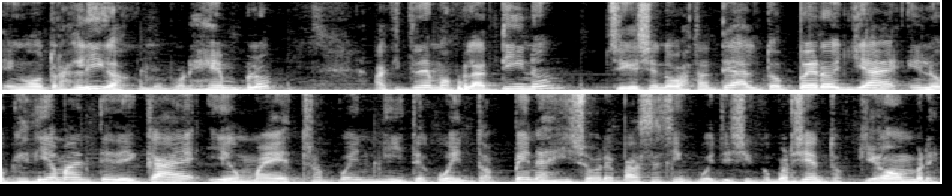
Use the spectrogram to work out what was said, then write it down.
en otras ligas. Como por ejemplo Aquí tenemos platino, sigue siendo bastante alto, pero ya en lo que es diamante decae y en maestro pues ni te cuento, apenas y sobrepasa el 55%. Que hombre,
